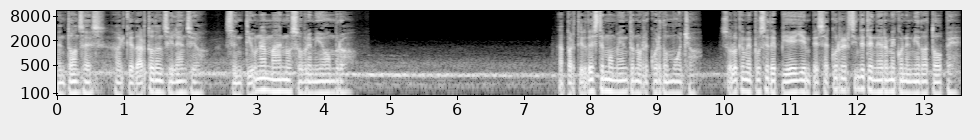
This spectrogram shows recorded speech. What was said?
Entonces, al quedar todo en silencio, sentí una mano sobre mi hombro. A partir de este momento no recuerdo mucho, solo que me puse de pie y empecé a correr sin detenerme con el miedo a tope.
